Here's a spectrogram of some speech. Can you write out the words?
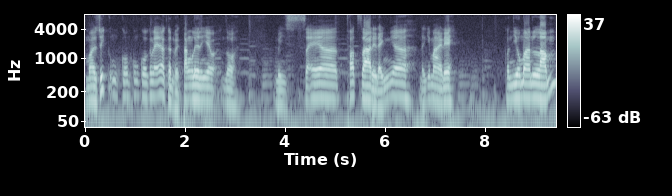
Magic cũng có cũng có có lẽ là cần phải tăng lên anh em ạ. Rồi. Mình sẽ à, thoát ra để đánh à, đánh cái mài này đi. Còn nhiều màn lắm.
